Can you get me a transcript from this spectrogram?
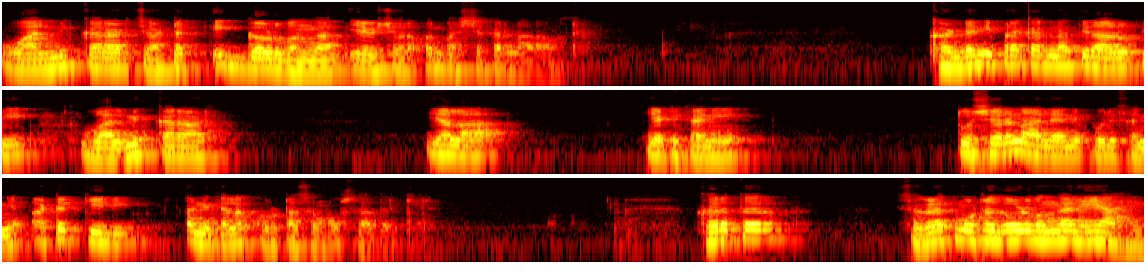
वाल्मिक कराडची अटक एक गौड बंगाल या विषयावर आपण भाष्य करणार आहोत. खंडणी प्रकरणातील आरोपी वाल्मिक कराड याला या ठिकाणी तो शरण आल्याने पोलिसांनी अटक केली आणि त्याला कोर्टासमोर सादर केलं. खरं तर सगळ्यात मोठं गौड बंगाल हे आहे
